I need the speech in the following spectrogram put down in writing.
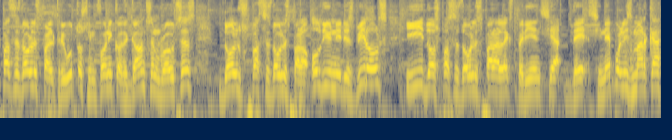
pases dobles para el tributo sinfónico de Guns N' Roses, dos pases dobles para All You Need Is Beatles y dos pases dobles para la experiencia de Cinépolis. Marca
